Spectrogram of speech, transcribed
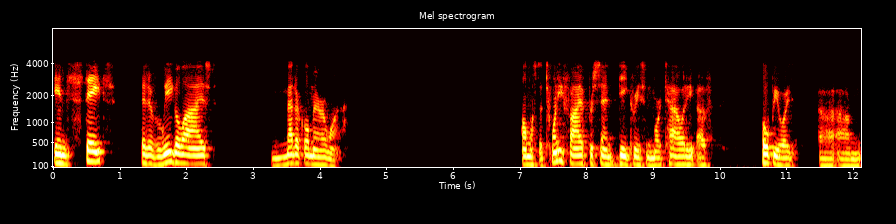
in states that have legalized medical marijuana. Almost a 25% decrease in mortality of opioid uh, um,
